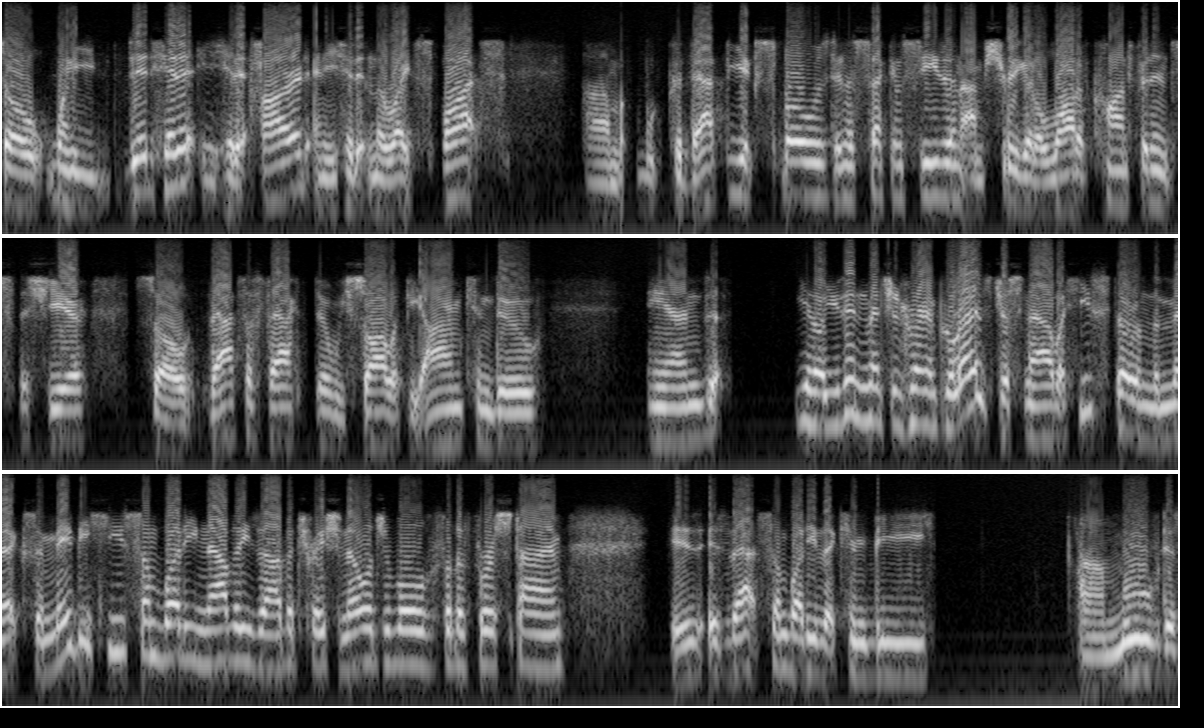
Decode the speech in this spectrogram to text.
so when he did hit it, he hit it hard and he hit it in the right spots. Um, could that be exposed in a second season? I'm sure he got a lot of confidence this year. So that's a factor. We saw what the arm can do. And, you know, you didn't mention Hernan Perez just now, but he's still in the mix. And maybe he's somebody, now that he's arbitration eligible for the first time, is, is that somebody that can be um, moved as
